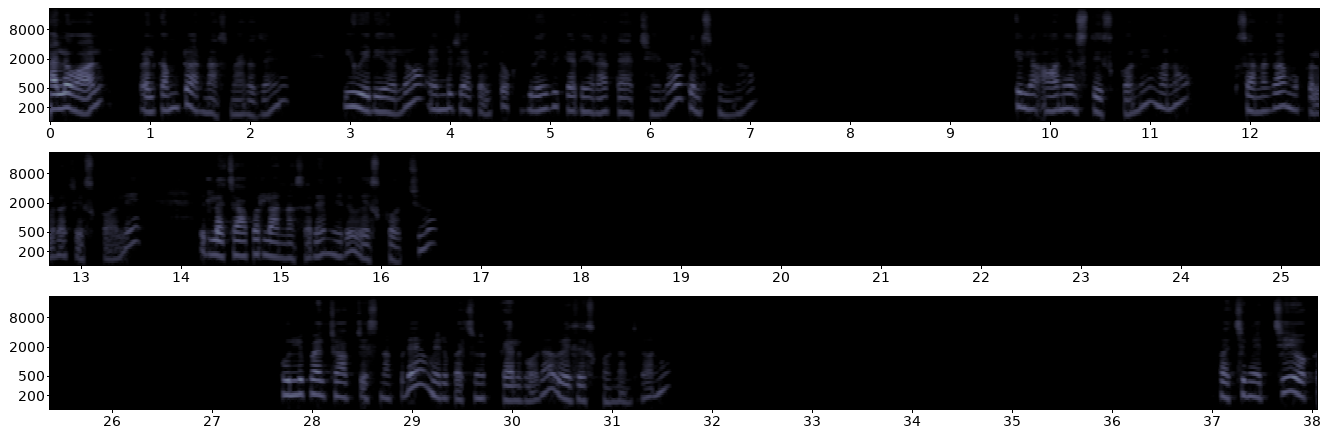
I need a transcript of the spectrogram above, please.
Hello all welcome to Arnas magazine. ఈ వీడియోలో ఎండు చేపలతో ఒక గ్రేవీ కర్రీ ఎలా తయారు చేయాలో తెలుసుకుందాం. ఇలా ఆనియన్స్ తీసుకొని మనం సన్నగా ముక్కలుగా చేసుకోవాలి. ఇట్లా చేపర్లు అన్నా సరే మీరు వేసుకోవచ్చు. ఉల్లిపాయలు చాప్ చేసినప్పుడే మీరు పచ్చిమిరపకాయలు కూడా వేసేసుకోండి అందులోని. పచ్చిమిర్చి ఒక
